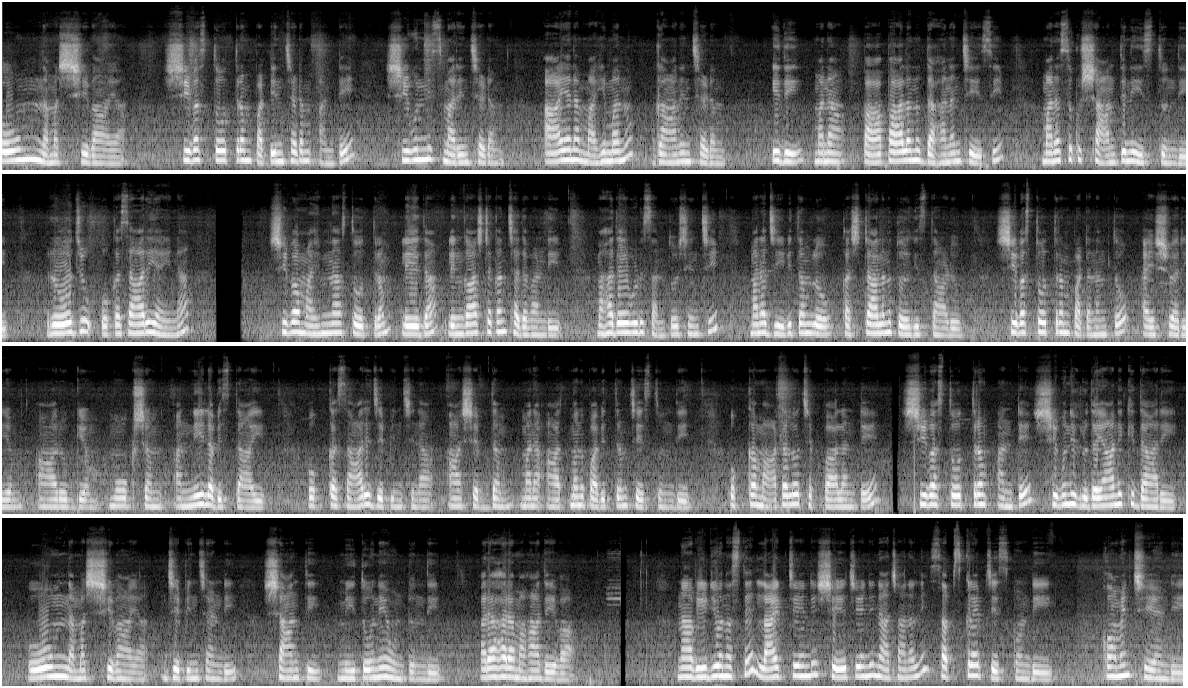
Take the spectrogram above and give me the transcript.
ఓం నమ శివాయ. శివస్తోత్రం పఠించడం అంటే శివుణ్ణి స్మరించడం ఆయన మహిమను గానించడం. ఇది మన పాపాలను దహనం చేసి మనసుకు శాంతిని ఇస్తుంది. రోజు ఒకసారి అయినా శివ మహిమ్నా స్తోత్రం లేదా లింగాష్టకం చదవండి. మహదేవుడు సంతోషించి మన జీవితంలో కష్టాలను తొలగిస్తాడు. శివస్తోత్రం పఠనంతో ఐశ్వర్యం ఆరోగ్యం మోక్షం అన్నీ లభిస్తాయి. ఒక్కసారి జపించిన ఆ శబ్దం మన ఆత్మను పవిత్రం చేస్తుంది. ఒక్క మాటలో చెప్పాలంటే శివస్తోత్రం అంటే శివుని హృదయానికి దారి. ఓం నమ శివాయ. జపించండి. శాంతి మీతోనే ఉంటుంది. హరహర మహాదేవ. నా వీడియో నస్తే లైక్ చేయండి షేర్ చేయండి నా ఛానల్ని సబ్స్క్రైబ్ చేసుకోండి. కామెంట్ చేయండి.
